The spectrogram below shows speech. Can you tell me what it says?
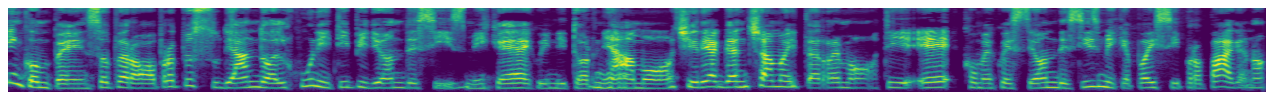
In compenso, però, proprio studiando alcuni tipi di onde sismiche, quindi torniamo, ci riagganciamo ai terremoti e come queste onde sismiche poi si propagano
